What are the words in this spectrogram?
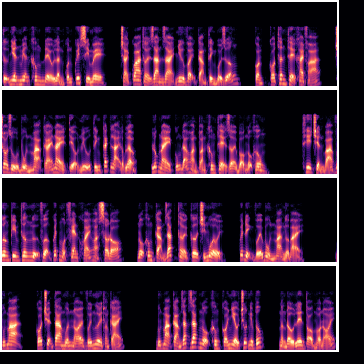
tự nhiên miễn không đều lần quấn quýt si mê, trải qua thời gian dài như vậy cảm tình bồi dưỡng, còn có thân thể khai phá, cho dù bùn mạ cái này tiểu nữ tính cách lại độc lập, lúc này cũng đã hoàn toàn không thể rời bỏ ngộ không. thi triển bá vương kim thương ngự phượng quyết một phen khoái hoạt sau đó, nộ không cảm giác thời cơ chín muồi, quyết định với bùn mạ ngửa bài. Bùn mạ, có chuyện ta muốn nói với ngươi thoáng cái. Bùn mạ cảm giác giác nộ không có nhiều chút nghiêm túc, ngẩng đầu lên tò mò nói,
